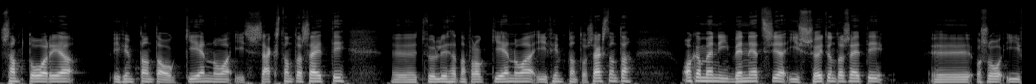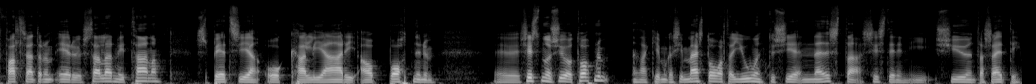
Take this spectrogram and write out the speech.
Sampdoria í 15. og Genoa í 16. sæti, uh, tvölið hérna frá Genoa í 15. og 16. Okkar menn í Venezia í 17. sæti uh, og svo í fallsætarum eru Salernitana, Spezia og Cagliari á botninum. Uh, Sistun og sjö á topnum, en það kemur kannski mest óvart að Juventus sé neðsta sýstirinn í sjöunda sæti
